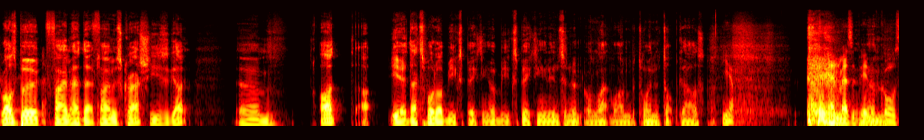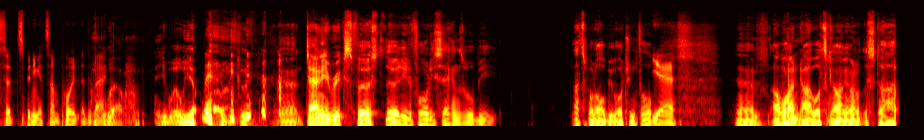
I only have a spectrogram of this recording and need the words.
Rosberg fame had that famous crash years ago. Um, I, I, yeah, that's what I'd be expecting. I'd be expecting an incident on lap one between the top cars. Yep. and Mazepin, of course, at spinning at some point at the back. Well, he will. Yep, good. uh, Danny Rick's first thirty to forty seconds will be. That's what I'll be watching for. Yeah. Um, I won't know what's going on at the start.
